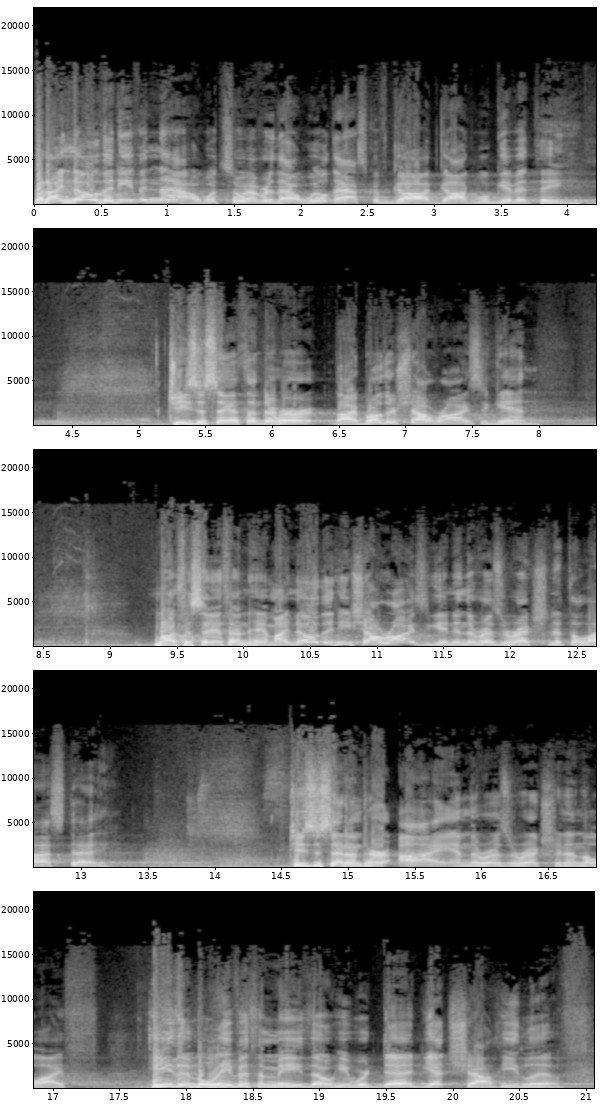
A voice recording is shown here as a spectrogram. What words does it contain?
But I know that even now, whatsoever thou wilt ask of God, God will give it thee. Jesus saith unto her, Thy brother shall rise again. Martha saith unto him, I know that he shall rise again in the resurrection at the last day. Jesus said unto her, I am the resurrection and the life. He that believeth in me, though he were dead, yet shall he live.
